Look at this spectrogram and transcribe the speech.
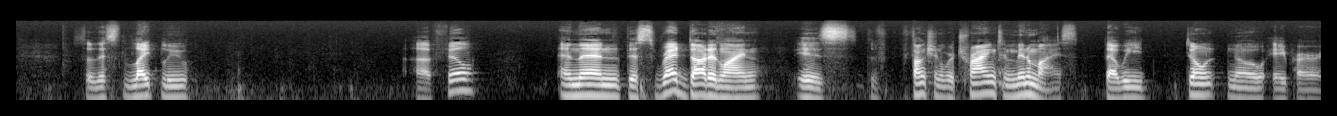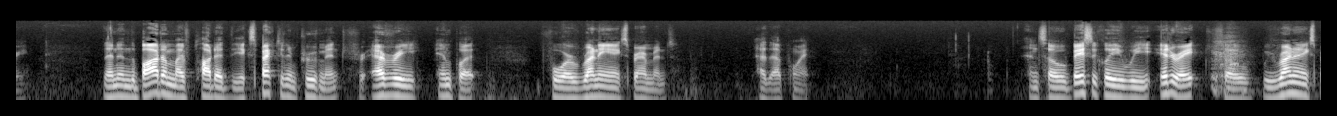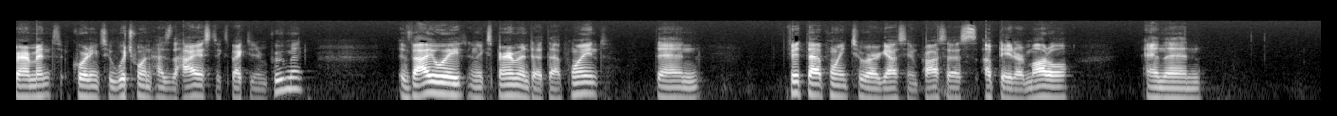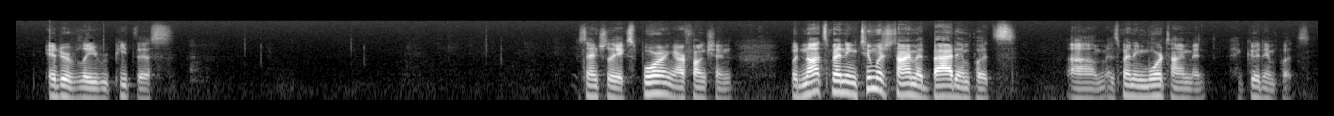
so this light blue uh, fill. And then this red dotted line is the function we're trying to minimize that we don't know a priori. Then in the bottom, I've plotted the expected improvement for every input for running an experiment at that point. And so basically, we iterate. So we run an experiment according to which one has the highest expected improvement, evaluate an experiment at that point, then fit that point to our Gaussian process, update our model, and then iteratively repeat this. Essentially exploring our function, but not spending too much time at bad inputs um, and spending more time at, at good inputs.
